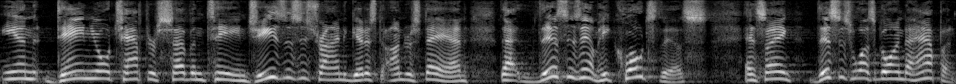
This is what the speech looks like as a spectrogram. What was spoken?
in Daniel chapter 17, Jesus is trying to get us to understand that this is Him. He quotes this and saying, This is what's going to happen.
